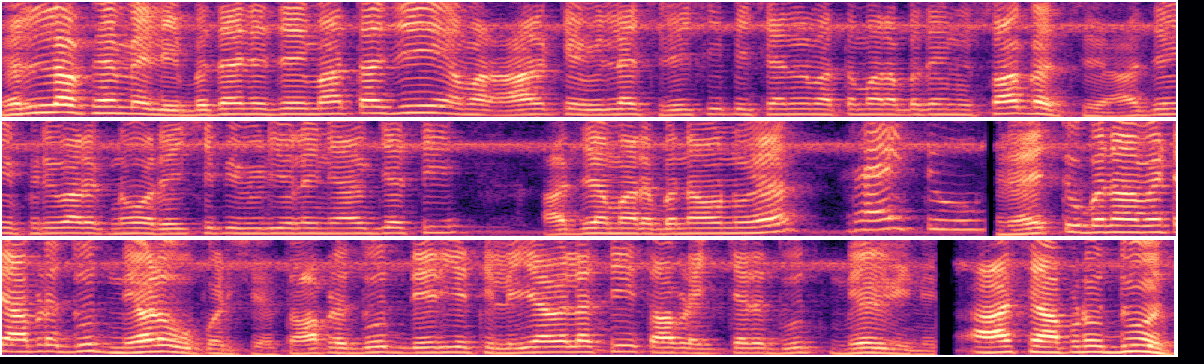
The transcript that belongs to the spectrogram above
હેલો ફેમિલી બધાને જય માતાજી. અમારા આર કે વિલાસ રેસીપી ચેનલમાં તમારા બધાનું સ્વાગત છે. આજે અમે ફરીવાર એક નવો રેસીપી વીડિયો લઈને આવી ગયા છીએ. આજે અમારે બનાવવાનું છે રાયતું. રાયતું બનાવવા માટે આપણે દૂધ મેળવવું પડશે. તો આપણે દૂધ ડેરીએથી લઈ આવેલા છીએ તો આપણે અત્યારે દૂધ મેળવીને. આ છે આપણું દૂધ.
